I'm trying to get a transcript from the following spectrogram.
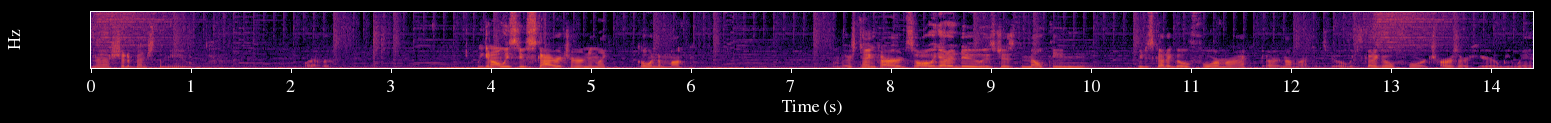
Nah, I should have benched the Mew. Whatever. We can always do Sky Return and, like, go into Muk. Well, there's 10 cards. So all we gotta do is just melting... We just gotta go for Mirac... Or not Miraculous Duo. We just gotta go for Charizard here and we win.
